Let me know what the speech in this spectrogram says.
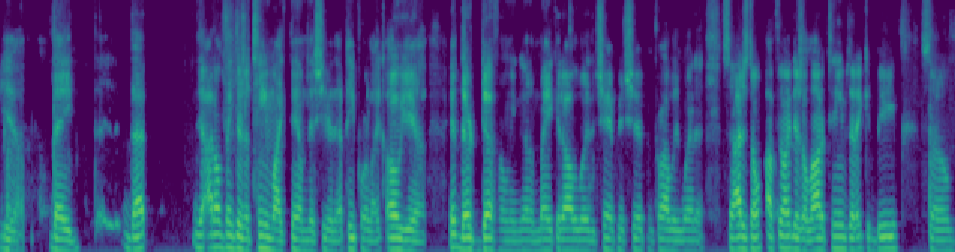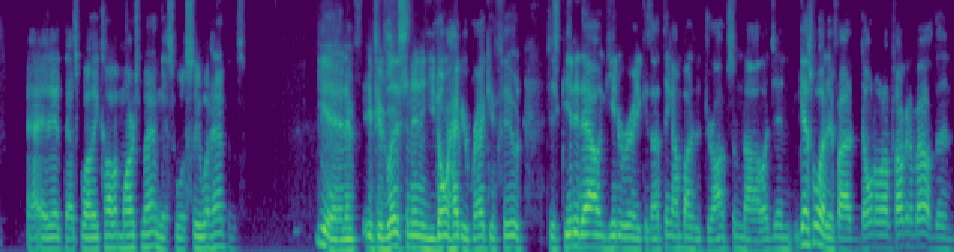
yeah, uh, they that yeah, I don't think there's a team like them this year that people are like, oh yeah, it, they're definitely going to make it all the way to the championship and probably win it. So I just don't. I feel like there's a lot of teams that it could be. So it, that's why they call it March Madness. We'll see what happens. Yeah, and if, if you're listening and you don't have your bracket filled, just get it out and get it ready because I think I'm about to drop some knowledge. And guess what? If I don't know what I'm talking about, then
